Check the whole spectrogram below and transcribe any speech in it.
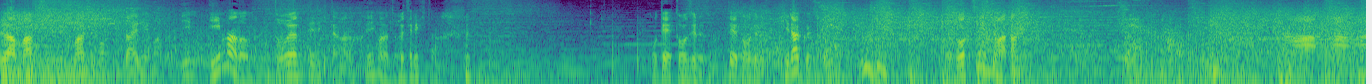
うわマジマジもったいね今今のどうやってできたかな？今のどうやってできた？こう手閉じるじゃん手閉じるじゃん開くじゃんどっちにしても当たんの？あああああ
